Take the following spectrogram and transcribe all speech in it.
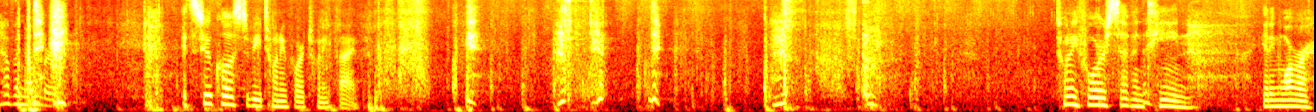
have a number. It's too close to be 2425. Twenty-four seventeen. Getting warmer.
